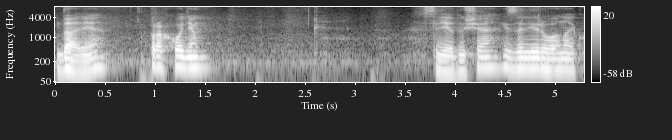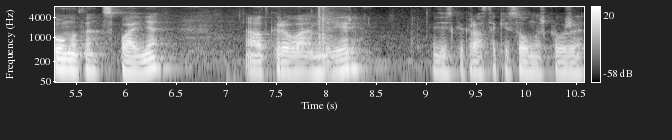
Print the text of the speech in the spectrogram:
Далее проходим. Следующая изолированная комната, спальня. Открываем дверь. Здесь как раз таки солнышко уже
